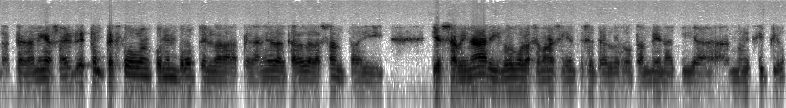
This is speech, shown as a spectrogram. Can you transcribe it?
las pedanías, esto empezó con un brote en la pedanía de Alcalá de la Santa y, y el Sabinar, y luego la semana siguiente se trasladó también aquí al municipio.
